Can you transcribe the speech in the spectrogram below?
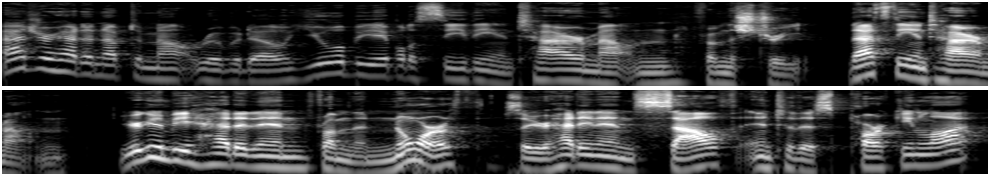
As you're heading up to Mount Rubidoux, you will be able to see the entire mountain from the street. That's the entire mountain. You're going to be headed in from the north, so you're heading in south into this parking lot.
